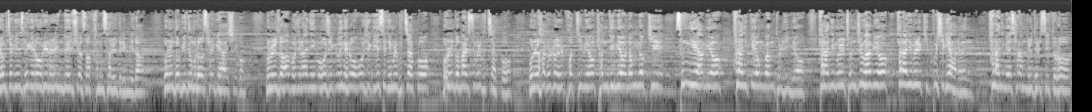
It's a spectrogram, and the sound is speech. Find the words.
영적인 세계로 우리를 인도해 주셔서 감사를 드립니다. 오늘도 믿음으로 살게 하시고 오늘도 아버지 하나님 오직 은혜로 오직 예수님을 붙잡고 오늘도 말씀을 붙잡고 오늘 하루를 버티며 견디며 넉넉히 승리하며 하나님께 영광 돌리며 하나님을 존중하며 하나님을 기쁘시게 하는 하나님의 사람들 될 수 있도록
